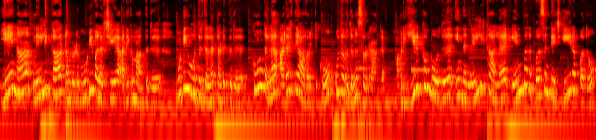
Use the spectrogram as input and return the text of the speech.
ஏன்னா நெல்லிக்காய் நம்மளோட முடி வளர்ச்சியை அதிகமாக்குது முடி ஊதுறதலை தடுக்குது கூந்தலை அடர்த்தி ஆகிறதுக்கும் உதவுதுன்னு சொல்றாங்க. அப்படி இருக்கும்போது இந்த நெல்லிக்காயில் எண்பது பர்சன்டேஜ் ஈரப்பதம்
